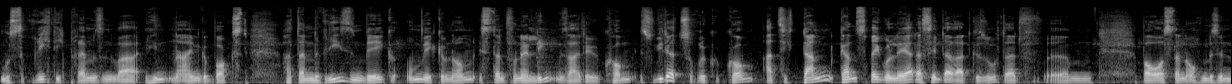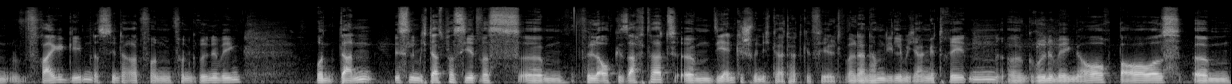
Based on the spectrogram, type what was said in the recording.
musste richtig bremsen, war hinten eingeboxt, hat dann einen Riesenweg, Umweg genommen, ist dann von der linken Seite gekommen, ist wieder zurückgekommen, hat sich dann ganz regulär das Hinterrad gesucht, hat ähm, Bauers dann auch ein bisschen freigegeben, das Hinterrad von, von Grünewegen. Und dann ist nämlich das passiert, was ähm, Phil auch gesagt hat, ähm, die Endgeschwindigkeit hat gefehlt, weil dann haben die nämlich angetreten, äh, Grünewegen auch, Bauers ähm,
